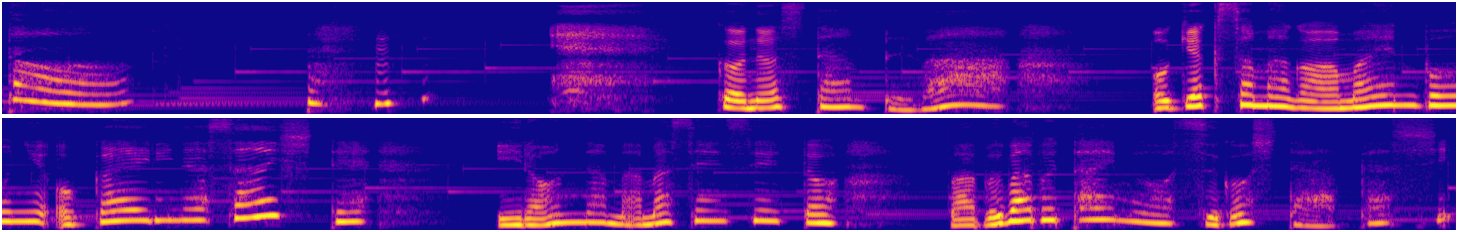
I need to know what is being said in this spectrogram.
と。このスタンプは、お客様が甘えん坊にお帰りなさいして、いろんなママ先生とバブバブタイムを過ごした証。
